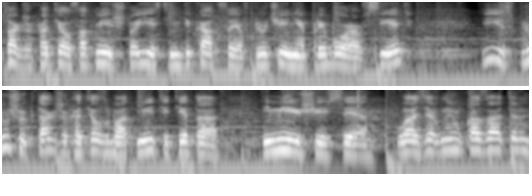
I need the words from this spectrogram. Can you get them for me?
Также хотелось отметить, что есть индикация включения прибора в сеть. И из плюшек также хотелось бы отметить это имеющийся лазерный указатель,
